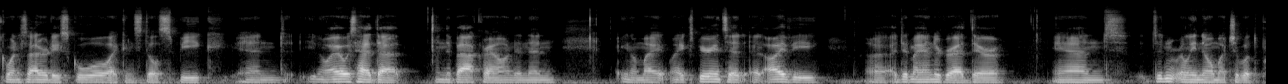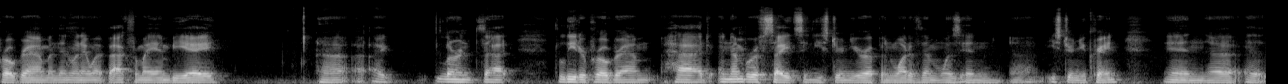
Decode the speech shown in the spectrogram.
going to Saturday school. I can still speak, and you know, I always had that in the background. And then, you know, my, my experience at, at Ivey, uh, I did my undergrad there, and didn't really know much about the program. And then when I went back for my MBA uh, I learned that the leader program had a number of sites in Eastern Europe, and one of them was in uh, Eastern Ukraine, in uh, a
